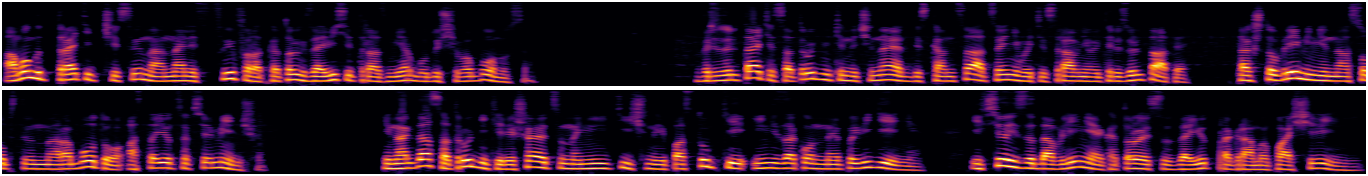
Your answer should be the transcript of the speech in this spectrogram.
а могут тратить часы на анализ цифр, от которых зависит размер будущего бонуса. В результате сотрудники начинают без конца оценивать и сравнивать результаты, так что времени на собственную работу остаётся всё меньше. Иногда сотрудники решаются на неэтичные поступки и незаконное поведение, и всё из-за давления, которое создают программы поощрений.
